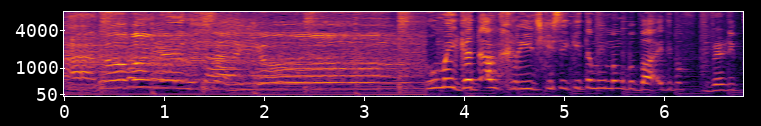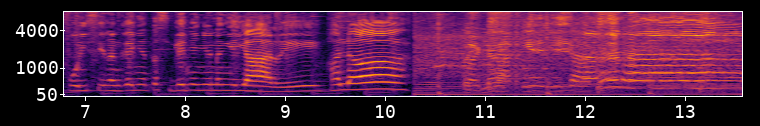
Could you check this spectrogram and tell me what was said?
Ano bang meron sa'yo? Oh my God, ang cringe kasi kita mo yung mga babae, di ba, very poisy lang ganyan, tas ganyan yung nangyayari. Hala! Pag nakikita ka na.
